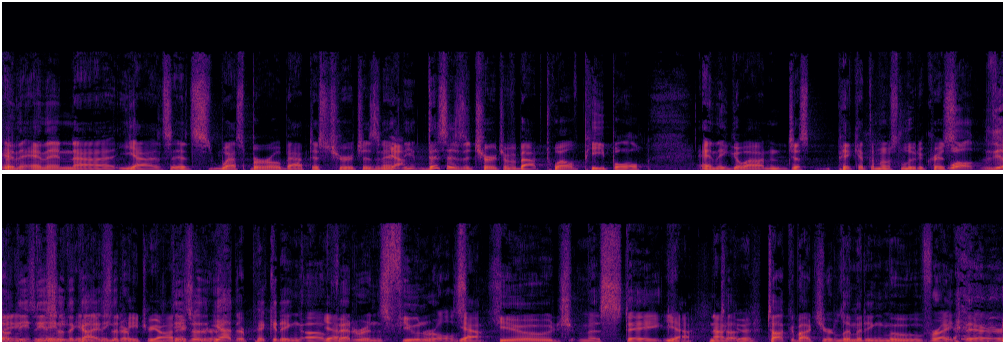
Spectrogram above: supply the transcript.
and and then uh, yeah, it's it's Westboro Baptist Church, isn't it? Yeah. This is a church of about twelve people, and they go out and just pick at the most ludicrous. Well, you know, things, these, these are the guys that are patriotic. These are or- yeah, they're picketing uh, Yeah. veterans' funerals. Yeah. huge mistake. Yeah, not Ta- good. Talk about your limiting move right there.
